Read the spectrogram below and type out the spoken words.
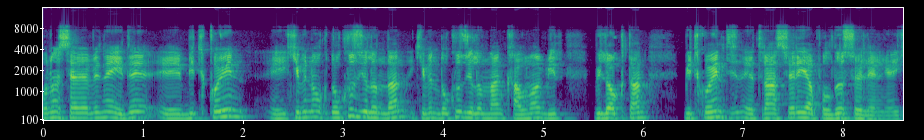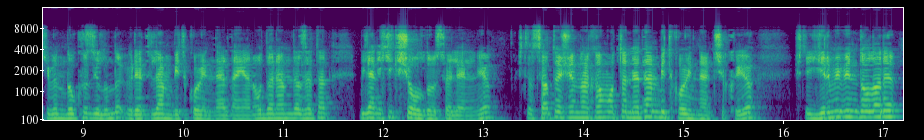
Bunun sebebi neydi? Ee, Bitcoin 2009 e, yılından 2009 yılından kalma bir bloktan Bitcoin e, transferi yapıldığı söyleniyor. 2009 yılında üretilen Bitcoin'lerden yani o dönemde zaten bilen iki kişi olduğu söyleniyor. İşte Satoshi Nakamoto neden Bitcoin'den çıkıyor? İşte 20 bin doları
